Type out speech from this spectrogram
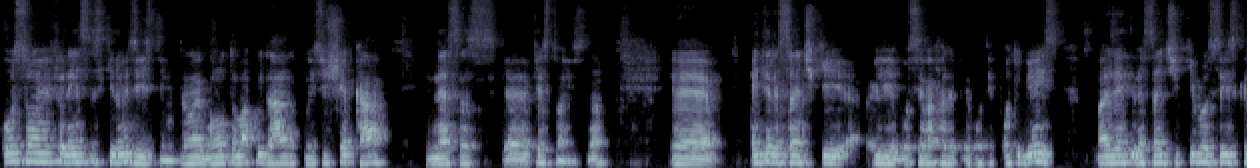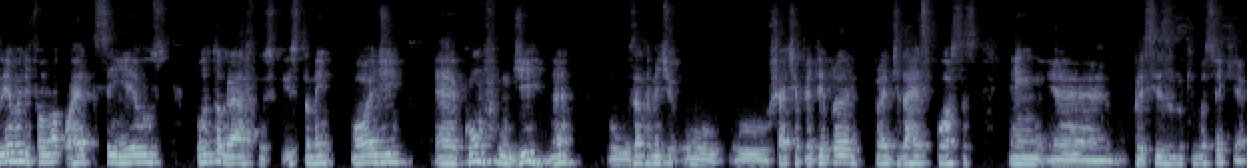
ou são referências que não existem. Então é bom tomar cuidado com isso e checar nessas é, questões. Né? É, é, interessante que ele, você vai fazer pergunta em português, mas é interessante que você escreva de forma correta, sem erros ortográficos. Isso também pode é, confundir né, o, exatamente o, o chat GPT para te dar respostas em, é, precisas do que você quer.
